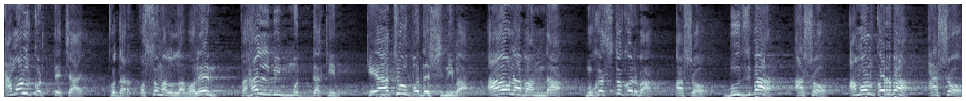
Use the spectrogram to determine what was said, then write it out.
আমল করতে চায়, খোদার কসম আল্লাহ বলেন, ফাহাল মুদ্দাকির কে আছো উপদেশ নিবা? আও না বান্দা, মুখস্থ করবা, আসো। বুঝবা, আসো। আমল করবা, আসো।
